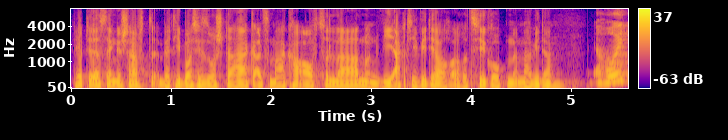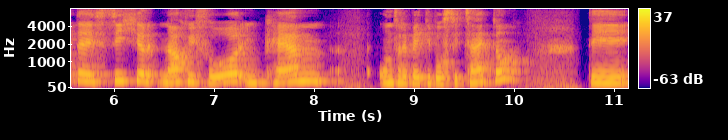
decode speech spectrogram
Wie habt ihr das denn geschafft, Betty Bossi so stark als Marke aufzuladen und wie aktiviert ihr auch eure Zielgruppen immer wieder? Heute ist sicher nach wie vor im Kern unsere Betty Bossi Zeitung, die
